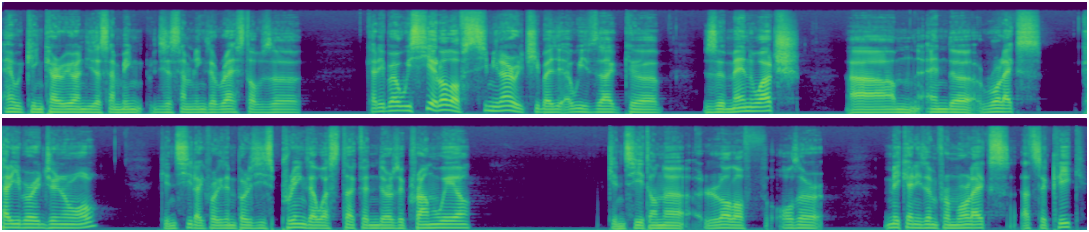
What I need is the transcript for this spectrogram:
And we can carry on disassembling disassembling the rest of the caliber. We see a lot of similarity by with like uh, the main watch um, and the Rolex caliber in general. You can see like for example this spring that was stuck under the crown wheel. You can see it on a lot of other mechanism from Rolex. That's a click,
